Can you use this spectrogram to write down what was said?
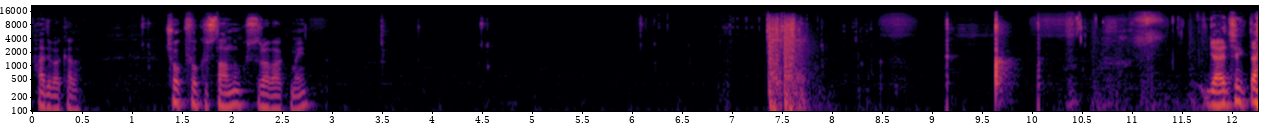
Hadi bakalım. Çok fokuslandım kusura bakmayın. Gerçekten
